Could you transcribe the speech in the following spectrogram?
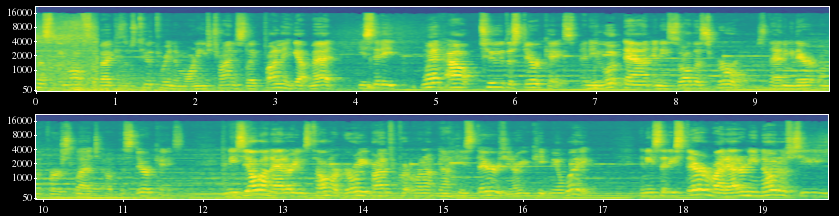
pissing him off so bad because it was two or three in the morning. He's trying to sleep. Finally, he got mad. He said he went out to the staircase and he looked down and he saw this girl standing there on the first ledge of the staircase. And he's yelling at her. He's telling her, girl, you're going to have to quit running up and down these stairs. You know, you keep me awake. And he said he's staring right at her and he noticed she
